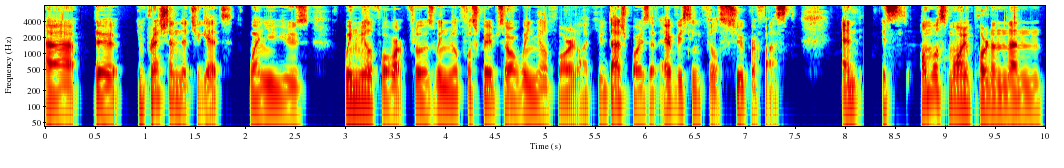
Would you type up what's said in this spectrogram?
uh, the impression that you get when you use Windmill for workflows, Windmill for scripts, or Windmill for like your dashboard is that everything feels super fast, and it's almost more important than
